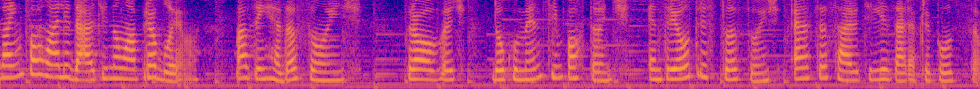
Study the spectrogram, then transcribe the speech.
Na informalidade não há problema, mas em redações, provas, documentos importantes, entre outras situações, é necessário utilizar a preposição.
